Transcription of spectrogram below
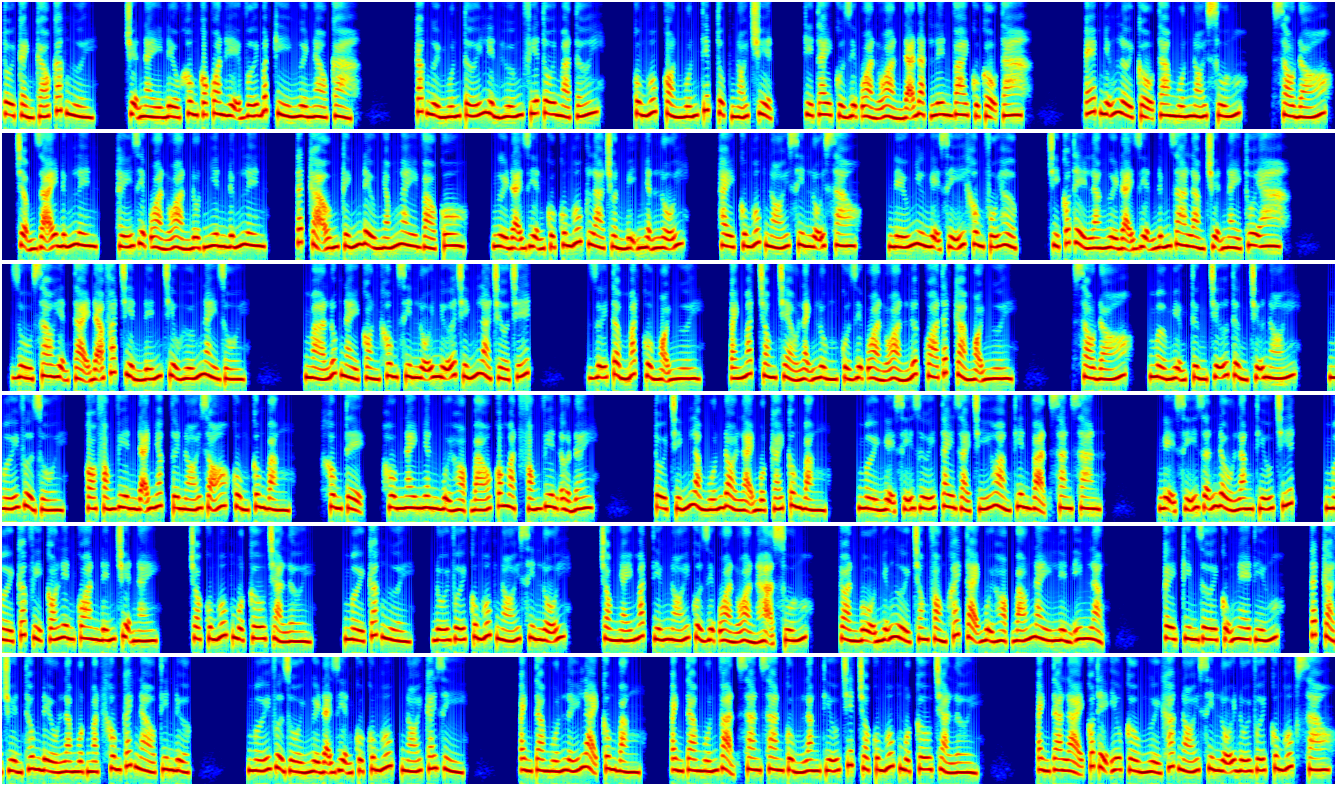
Tôi cảnh cáo các người. Chuyện này đều không có quan hệ với bất kỳ người nào cả. Các người muốn tới liền hướng phía tôi mà tới. Cung húc còn muốn tiếp tục nói chuyện. Thì tay của Diệp Oản Oản đã đặt lên vai của cậu ta. Ép những lời cậu ta muốn nói xuống. Sau đó, chậm rãi đứng lên, thấy Diệp Oản Oản đột nhiên đứng lên. Tất cả ống kính đều nhắm ngay vào cô. Người đại diện của cung húc là chuẩn bị nhận lỗi. Hay cung húc nói xin lỗi sao? Nếu như nghệ sĩ không phối hợp, chỉ có thể là người đại diện đứng ra làm chuyện này thôi a. Dù sao hiện tại đã phát triển đến chiều hướng này rồi. Mà lúc này còn không xin lỗi nữa chính là chờ chết. Dưới tầm mắt của mọi người, ánh mắt trong trẻo lạnh lùng của Diệp Oản Oản lướt qua tất cả mọi người. Sau đó, mở miệng từng chữ từng chữ nói, mới vừa rồi, có phóng viên đã nhắc tới nói rõ cùng công bằng. Không tệ, hôm nay nhân buổi họp báo có mặt phóng viên ở đây. Tôi chính là muốn đòi lại một cái công bằng. Mời nghệ sĩ dưới tay giải trí Hoàng Thiên Vạn san san. Nghệ sĩ dẫn đầu lăng thiếu chiết. Mời các vị có liên quan đến chuyện này. Cho cung húc một câu trả lời. Mời các người, đối với cung húc nói xin lỗi. Trong nháy mắt tiếng nói của Diệp Oản Oản hạ xuống. Toàn bộ những người trong phòng khách tại buổi họp báo này liền im lặng. Cây kim rơi cũng nghe tiếng. Tất cả truyền thông đều là một mặt không cách nào tin được. Mới vừa rồi người đại diện của cung húc nói cái gì? Anh ta muốn lấy lại công bằng. Anh ta muốn vạn san san cùng lăng thiếu chết cho cung húc một câu trả lời. Anh ta lại có thể yêu cầu người khác nói xin lỗi đối với cung húc sao?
